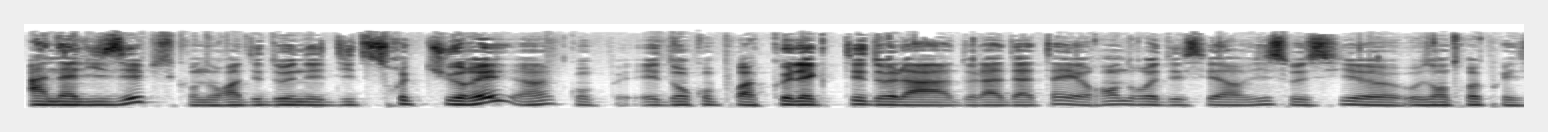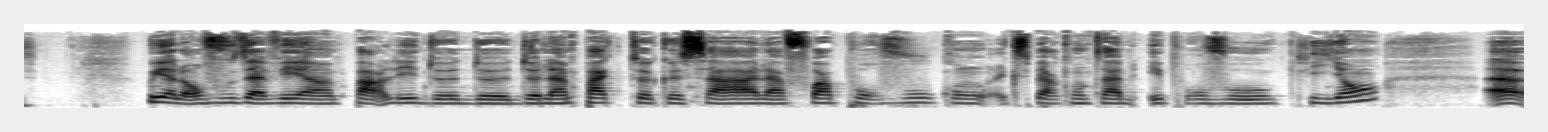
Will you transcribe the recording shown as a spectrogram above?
analyser, puisqu'on aura des données dites structurées, hein, et donc on pourra collecter de la, de la data et rendre des services aussi aux entreprises. Oui, alors vous avez hein, parlé de, de, l'impact que ça a à la fois pour vous, expert comptable, et pour vos clients. Euh,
